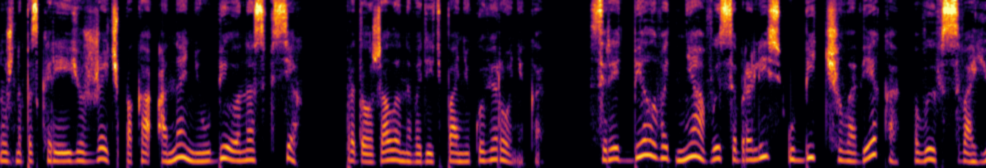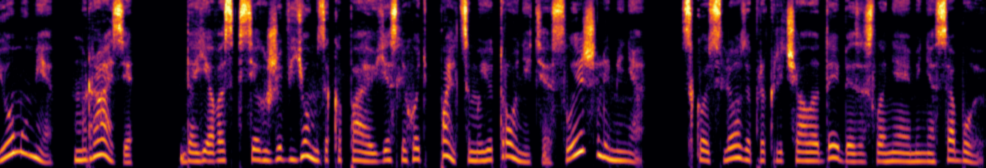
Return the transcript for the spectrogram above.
Нужно поскорее ее сжечь, пока она не убила нас всех!» Продолжала наводить панику Вероника. «Средь белого дня вы собрались убить человека? Вы в своем уме? Мрази! Да я вас всех живьем закопаю, если хоть пальцем ее тронете. Слышали меня?» Сквозь слезы прокричала Дебби, заслоняя меня собою.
